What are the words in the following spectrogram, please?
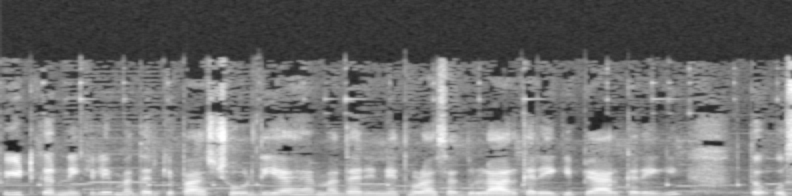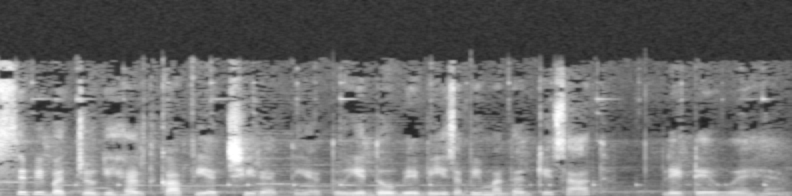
फ़ीड करने के लिए मदर के पास छोड़ दिया है। मदर इन्हें थोड़ा सा दुलार करेगी प्यार करेगी तो उससे भी बच्चों की हेल्थ काफ़ी अच्छी रहती है। तो ये दो बेबीज अभी मदर के साथ लेटे हुए हैं।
